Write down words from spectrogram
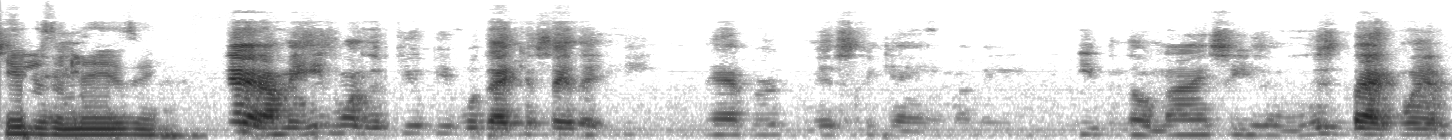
He was amazing. Yeah, I mean, he's one of the few people that can say that he never missed a game. I mean, even though nine seasons, this is back when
